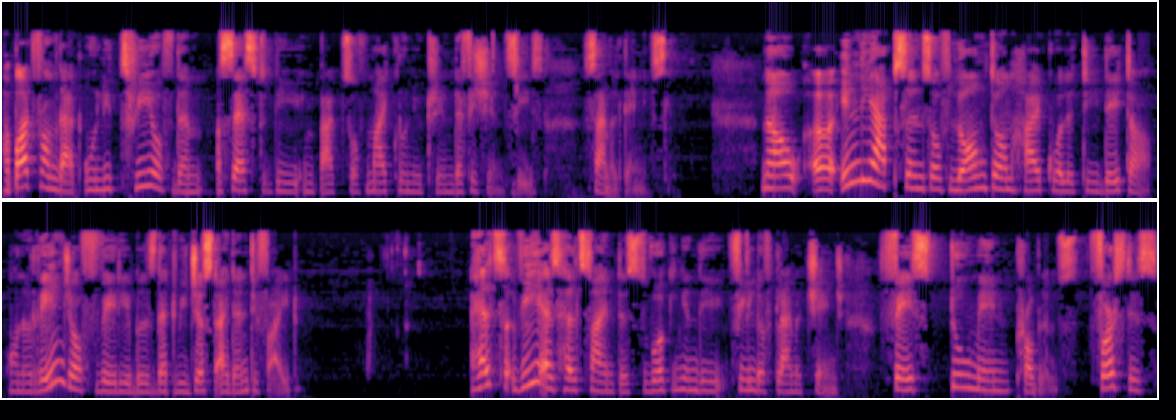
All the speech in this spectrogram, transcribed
apart from that only 3 of them assessed the impacts of micronutrient deficiencies simultaneously now uh, in the absence of long term high quality data on a range of variables that we just identified health we as health scientists working in the field of climate change face two main problems. First is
